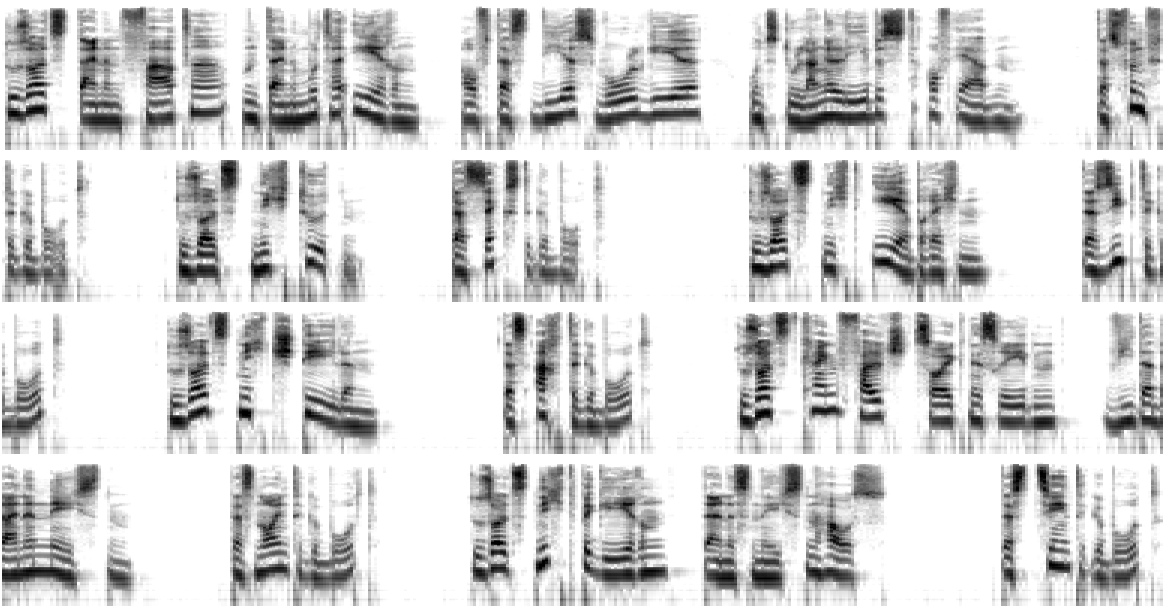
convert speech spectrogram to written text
Du sollst deinen Vater und deine Mutter ehren, auf dass dir's wohlgehe und du lange lebest auf Erden. Das fünfte Gebot. Du sollst nicht töten. Das sechste Gebot. Du sollst nicht Ehe brechen. Das siebte Gebot. Du sollst nicht stehlen. Das achte Gebot. Du sollst kein Falschzeugnis reden wider deinen Nächsten. Das neunte Gebot. Du sollst nicht begehren deines nächsten Haus. Das zehnte Gebot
